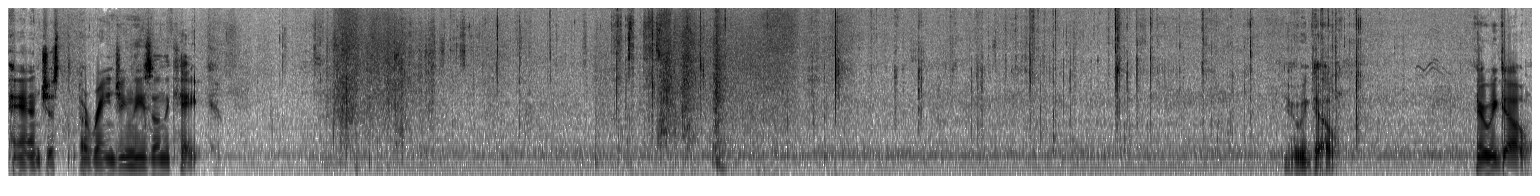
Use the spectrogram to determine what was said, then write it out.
and just arranging these on the cake. Here we go. There we go.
